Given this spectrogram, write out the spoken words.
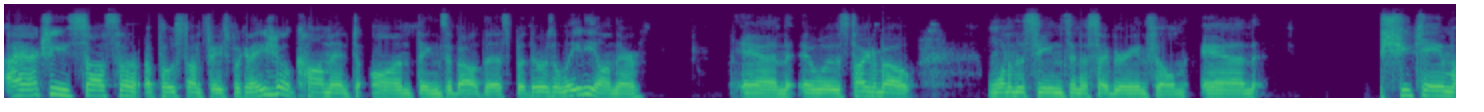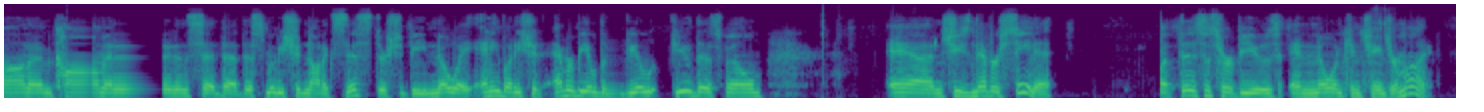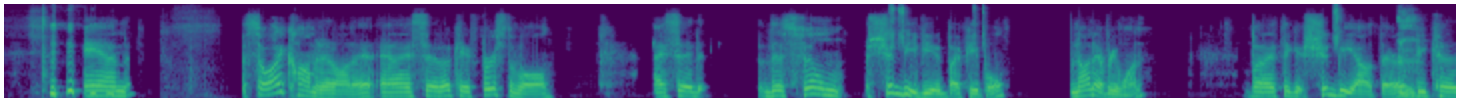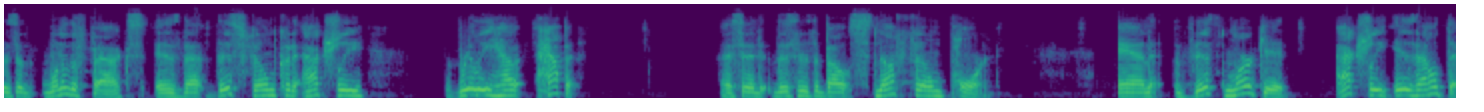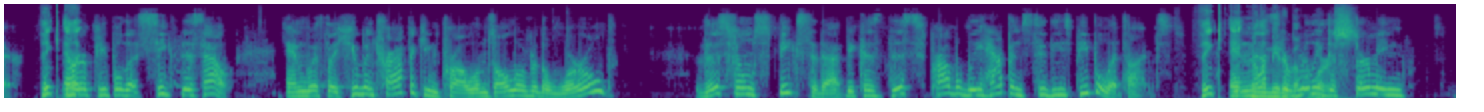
I actually saw some, a post on Facebook, and I usually don't comment on things about this, but there was a lady on there, and it was talking about one of the scenes in a Serbian film, and she came on and commented and said that this movie should not exist. There should be no way anybody should ever be able to view, view this film, and she's never seen it. But this is her views, and no one can change her mind and so I commented on it and I said, okay, first of all, I said, this film should be viewed by people, not everyone, but I think it should be out there because of, one of the facts is that this film could actually really ha- happen. I said, this is about snuff film porn. And this market actually is out there. Think there are people that seek this out. And with the human trafficking problems all over the world, this film speaks to that because this probably happens to these people at times. Think eight and millimeter, that's the really worse. disturbing.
